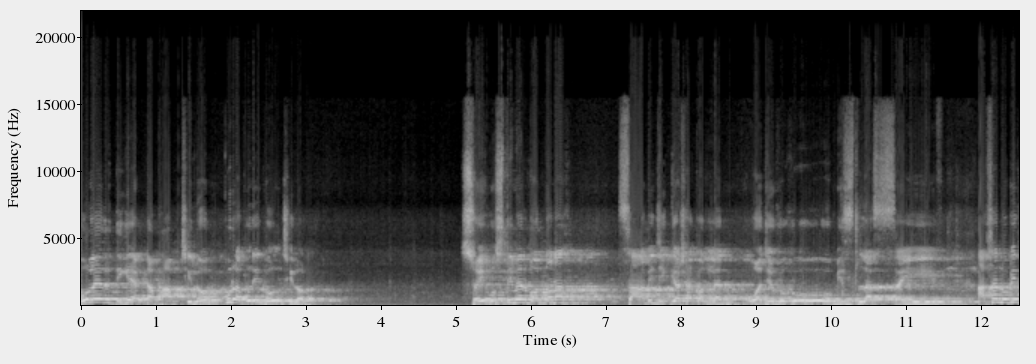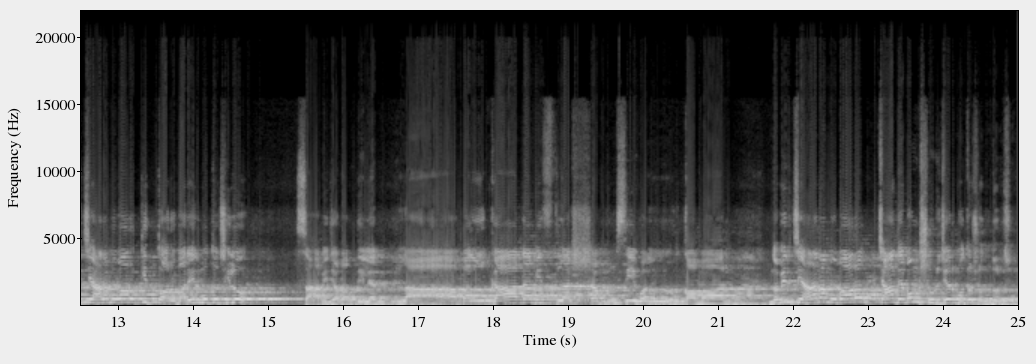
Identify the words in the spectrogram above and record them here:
গোলের দিকে একটা ভাব ছিল, পুরাপুরি গোল ছিল না। সই মুসলিমের বর্ণনা সাহাবি জিজ্ঞাসা করলেন সাইফ আচ্ছা নবীর চেহারা মুবারক কি তরবারির মতো ছিল? সাহাবি জবাব দিলেন নবীর চেহারা মুবারক চাঁদ এবং সূর্যের মতো সুন্দর ছিল।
